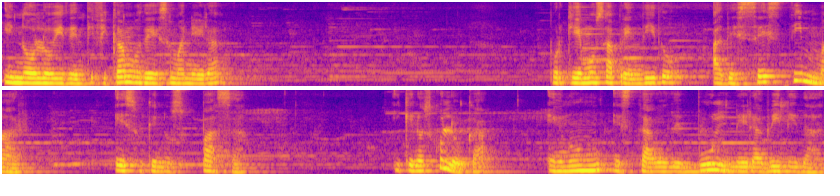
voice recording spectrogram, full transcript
Y no lo identificamos de esa manera porque hemos aprendido a desestimar eso que nos pasa y que nos coloca en un estado de vulnerabilidad.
